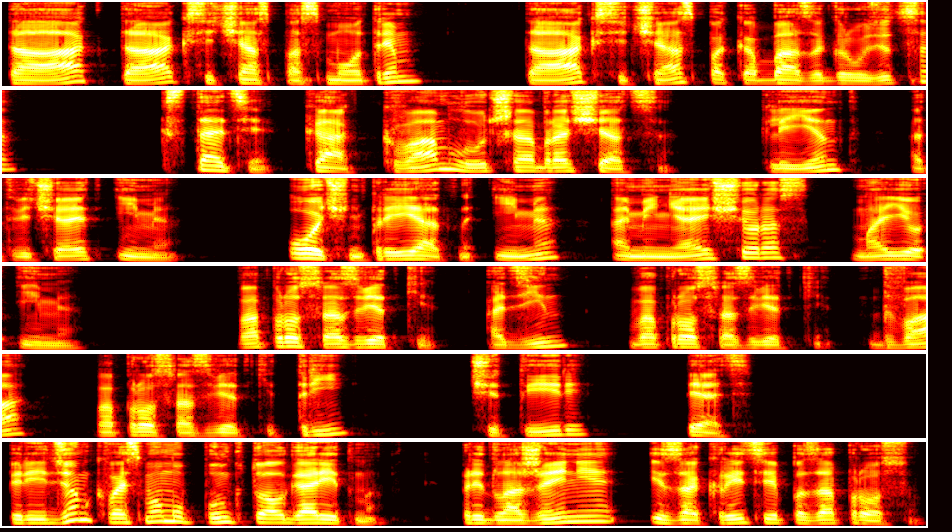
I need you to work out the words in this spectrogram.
Так, так, сейчас посмотрим. Так, сейчас, пока база грузится. Кстати, как к вам лучше обращаться? Клиент отвечает имя. Очень приятно имя, а меня еще раз мое имя. Вопрос разведки 1, вопрос разведки 2, вопрос разведки 3, 4, 5. Перейдем к восьмому пункту алгоритма. Предложение и закрытие по запросу.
